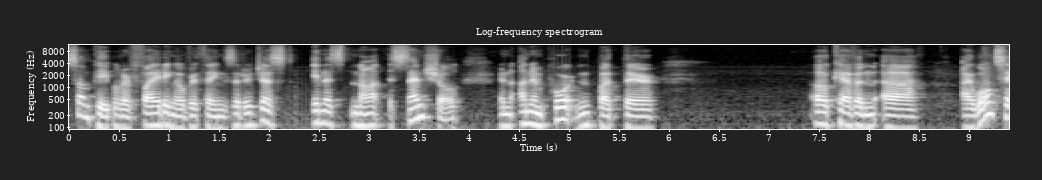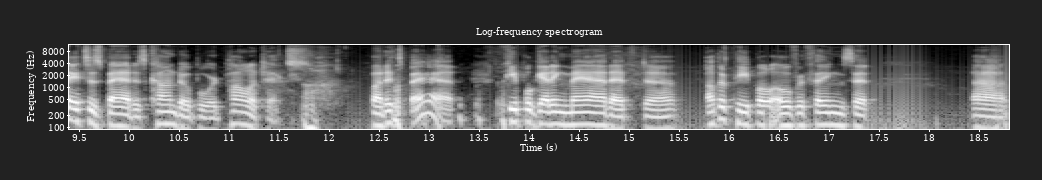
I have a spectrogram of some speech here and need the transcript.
Some people are fighting over things that are just in a, not essential and unimportant, but they're. Oh, Kevin, uh, I won't say it's as bad as condo board politics, oh. but it's bad. people getting mad at uh, other people over things that uh,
